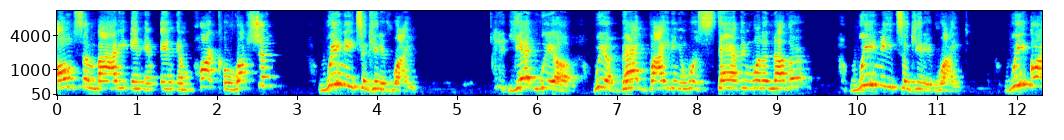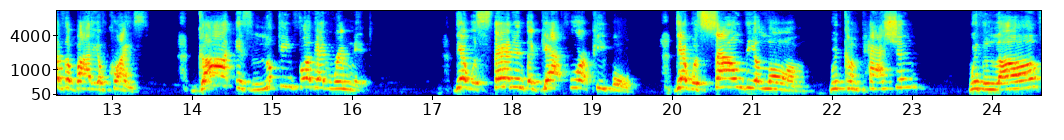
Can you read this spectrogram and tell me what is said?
on somebody and, and, and impart corruption. We need to get it right. Yet we're we're backbiting and we're stabbing one another. We need to get it right. We are the body of Christ. God is looking for that remnant that will stand in the gap for people, that will sound the alarm with compassion, with love,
